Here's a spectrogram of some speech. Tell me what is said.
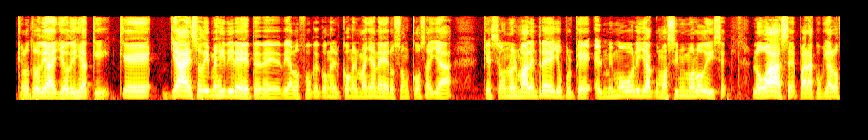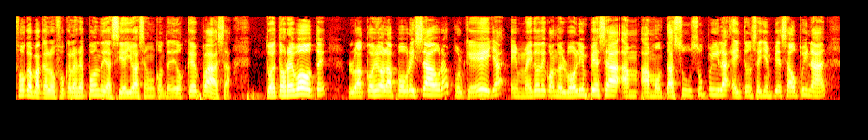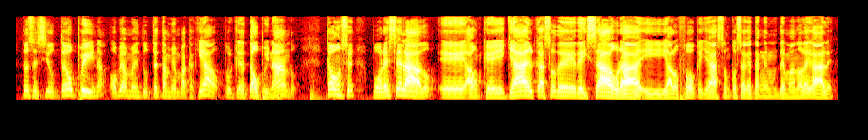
Que el otro día yo dije aquí que ya eso dime y direte de, de Alofoque con el, con el mañanero son cosas ya que son normales entre ellos porque el mismo Boli ya, como así mismo lo dice, lo hace para cuquear a los foques, para que los foques le respondan y así ellos hacen un contenido. ¿Qué pasa? Todos estos rebotes lo ha cogido la pobre Isaura porque ella, en medio de cuando el Boli empieza a, a montar su, su pila, entonces ella empieza a opinar. Entonces, si usted opina, obviamente usted también va caqueado porque está opinando. Entonces, por ese lado, eh, aunque ya el caso de, Isaura y Alofoque ya son cosas que están de manos legales,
